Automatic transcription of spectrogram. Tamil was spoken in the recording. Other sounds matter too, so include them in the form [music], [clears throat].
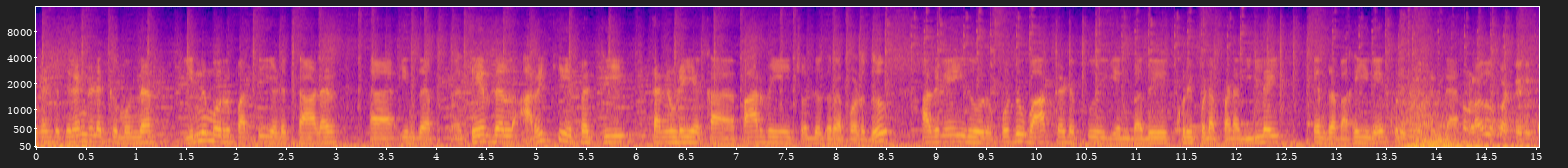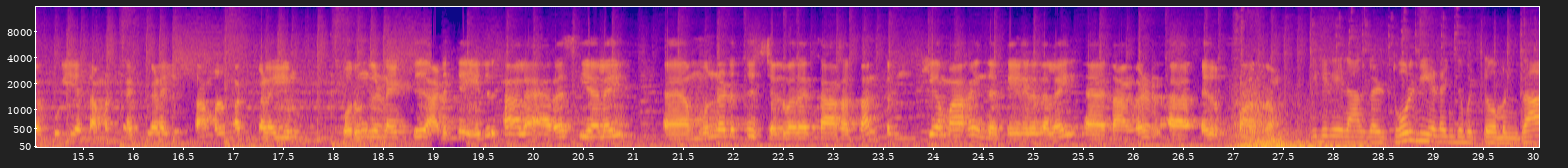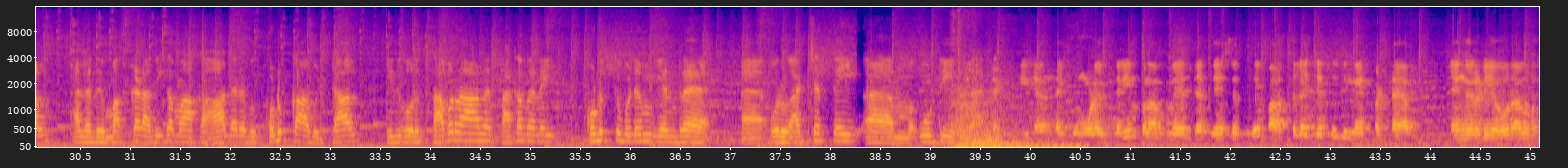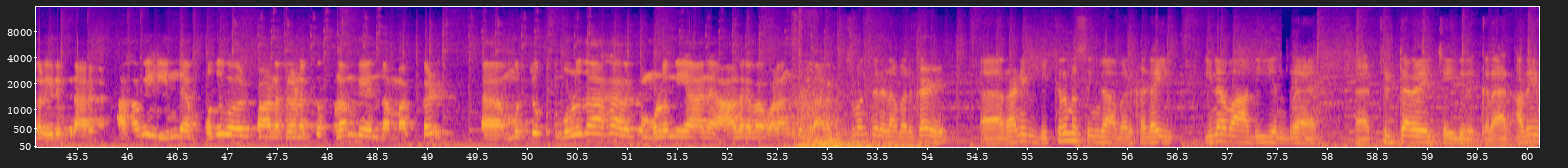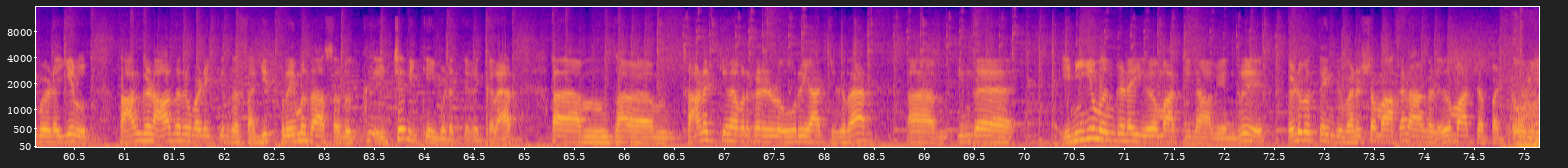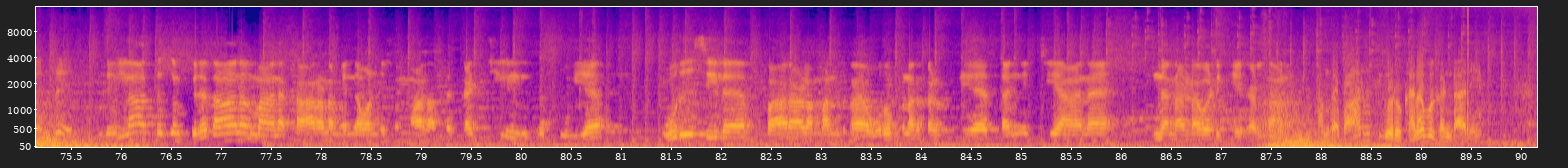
இரண்டு தினங்களுக்கு முன்னர் இன்னும் ஒரு பத்தி எழுத்தாளர் இந்த தேர்தல் அறிக்கையை பற்றி தன்னுடைய க பார்வையை சொல்லுகிற பொழுது அதுவே இது ஒரு பொது வாக்கெடுப்பு என்பது குறிப்பிடப்படவில்லை என்ற வகையிலே குறிப்பிட்டிருந்தார். பிளவுபட்டிருக்கக்கூடிய தமிழ் கட்சிகளையும் தமிழ் மக்களையும் ஒருங்கிணைத்து அடுத்த எதிர்கால அரசியலை முன்னெடுத்து செல்வதற்காகத்தான் முக்கியமாக இந்த தேர்தலை நாங்கள் எதிர்பார்க்கிறோம். இதிலே நாங்கள் தோல்வியடைந்து விட்டோம் என்றால் அல்லது மக்கள் அதிகமாக ஆதரவு கொடுக்காவிட்டால் இது ஒரு தவறான தகவலை கொடுத்துவிடும் என்ற ஒரு அச்சத்தை ஊட்டியிருந்தார்கள் இன்றைக்கு உங்களுக்கு தெரியும் புலம்பெயர்ந்த தேசத்திலே பத்து லட்சத்துக்கு மேற்பட்ட எங்களுடைய உறவுகள் இருக்கிறார்கள். ஆகவே இந்த பொது வேட்பாளர்களுக்கு புலம்பெயர்ந்த மக்கள் முற்று முழுதாக அதற்கு முழுமையான ஆதரவை வழங்குகிறார்கள். சுமந்திரன் அவர்கள் ரணில் விக்ரமசிங்க அவர்களை இனவாதி என்ற ட்விட்டரை செய்திருக்கிறார். அதே வேளையில் தாங்கள் ஆதரவு அளிக்கின்ற சஜித் பிரேமதாசவுக்கு எச்சரிக்கை விடுத்திருக்கிறார். சாணக்கியன் அவர்கள் உரையாற்றுகிறார். இந்த இனியும் எங்களை ஏமாற்றினார் என்று எழுபத்தைந்து வருஷமாக நாங்கள் ஏமாற்றப்பட்டோம் என்று இது எல்லாத்துக்கும் பிரதானமான காரணம் என்னவென்று சொன்னால் அந்த கட்சியில் இருக்கக்கூடிய ஒரு சில பாராளுமன்ற உறுப்பினர்களுடைய தன்னிச்சையான இந்த நடவடிக்கைகள் தான். அந்த பாரதி ஒரு கனவு கண்டானே.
